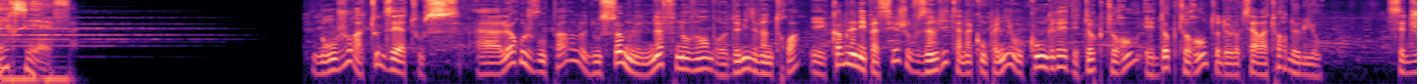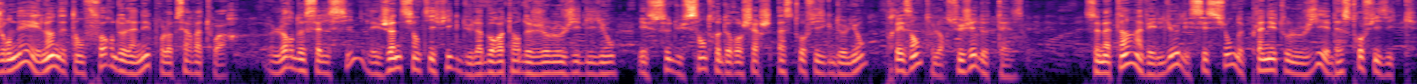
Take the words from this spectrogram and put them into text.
RCF. Bonjour à toutes et à tous. À l'heure où je vous parle, nous sommes le 9 novembre 2023 et comme l'année passée, je vous invite à m'accompagner au congrès des doctorants et doctorantes de l'Observatoire de Lyon. Cette journée est l'un des temps forts de l'année pour l'Observatoire. Lors de celle-ci, les jeunes scientifiques du laboratoire de géologie de Lyon et ceux du Centre de recherche astrophysique de Lyon présentent leur sujet de thèse. Ce matin avaient lieu les sessions de planétologie et d'astrophysique.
